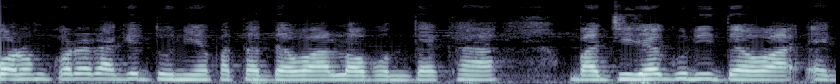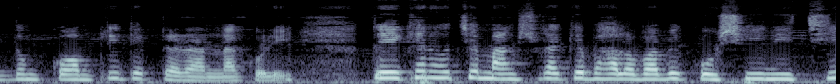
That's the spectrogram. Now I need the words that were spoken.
গরম করার আগে ধনিয়া পাতা দেওয়া, লবণ দেখা বা জিরা গুঁড়ি দেওয়া, একদম কমপ্লিট একটা রান্না করি। তো এখানে হচ্ছে মাংসটাকে ভালোভাবে কষিয়ে নিচ্ছি,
